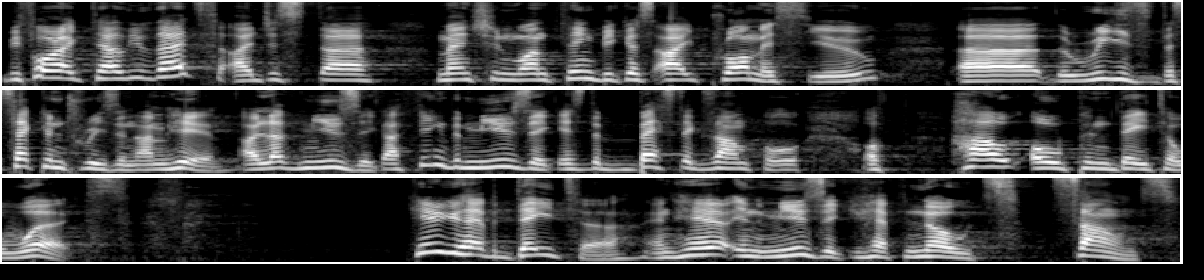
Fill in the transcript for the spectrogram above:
before I tell you that, I just uh, mention one thing because I promise you uh, the, reason, the second reason I'm here. I love music. I think the music is the best example of how open data works. Here you have data, and here in music you have notes, sounds.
